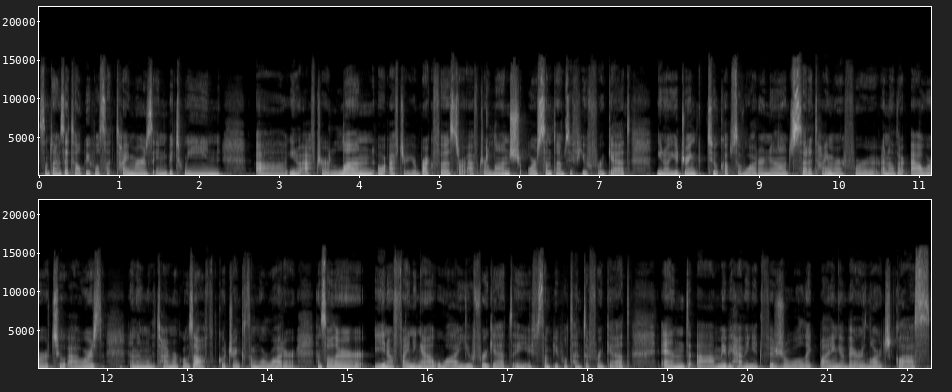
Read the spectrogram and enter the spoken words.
sometimes I tell people set timers in between, uh, you know, after lunch or after your breakfast or after lunch, or sometimes if you forget, you know, you drink two cups of water now, just set a timer for another hour or two hours. And then when the timer goes off, go drink some more water. And so they're, you know, finding out why you forget. If some people tend to forget, and uh, maybe having it visual, like buying a very large glass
